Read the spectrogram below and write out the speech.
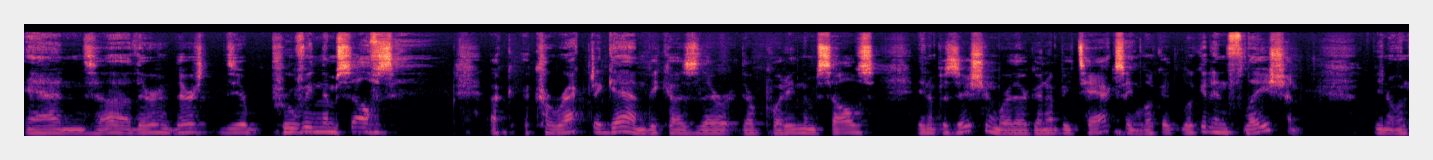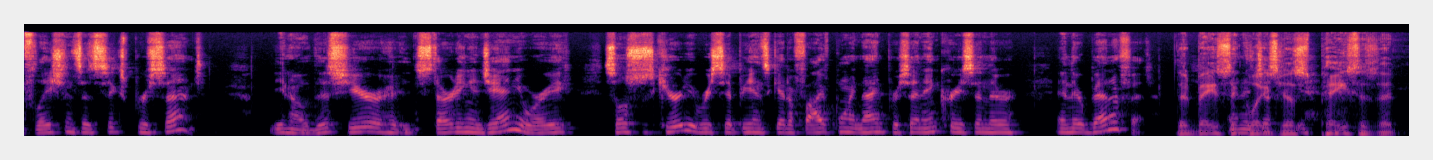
and uh, they're they're they're proving themselves. Correct again because they're they're putting themselves in a position where they're going to be taxing. Look at look at inflation. You know, inflation's at six percent you know, this year, starting in January, Social Security recipients get a 5.9% increase in their in their benefit. That basically just, just, paces it.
